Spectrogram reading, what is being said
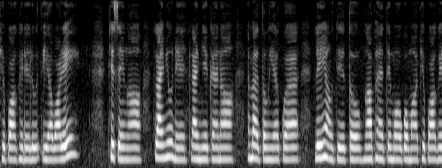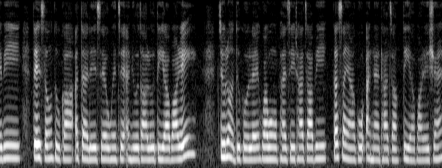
ဖြစ်ပွားခဲ့တယ်လို့သိရပါတယ်။ဖြစ်စဉ်ကလှိုင်မြို့နယ်လှိုင်မြေကန်နာအမှတ်3ရပ်ကွက်လင်းရောင်တေတုံငါးဖန်တင်မောပေါ်မှာဖြစ်ပွားခဲ့ပြီးတေဆုံးသူကအသက်40ဝန်းကျင်အမျိုးသားလို့သိရပါတယ်။ ကျူးလွန်သူကိုလည်းဝိုင်းဝန်းဖမ်းဆီးထားကြပြီးတပ်ဆိုင်ရာကိုအနှံထားကြောင်းသိရပါတယ်ရှင်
